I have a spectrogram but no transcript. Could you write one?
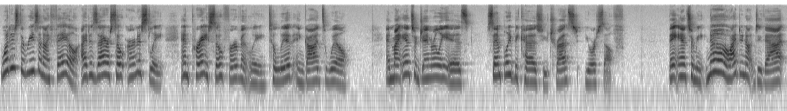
what is the reason I fail? I desire so earnestly and pray so fervently to live in God's will. And my answer generally is simply because you trust yourself. They answer me, No, I do not do that.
